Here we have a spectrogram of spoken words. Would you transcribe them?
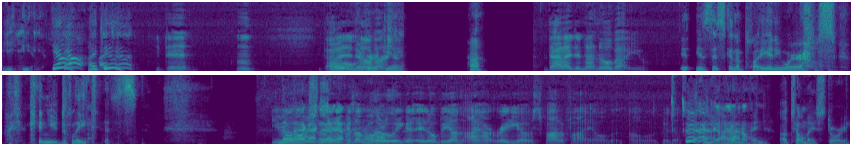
Y- y- yeah, I did. you did. Hmm. That Oh, never about you. again. Huh? That I did not know about you. Is this going to play anywhere else? Can you delete this? You No, actually, because I'm literally gonna, it'll be on iHeartRadio, Spotify, all the all the good. Good. Yeah, Yeah, I don't mind. I'll tell my story.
